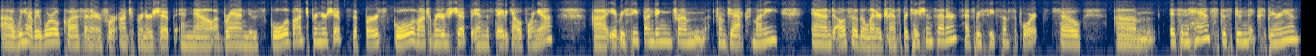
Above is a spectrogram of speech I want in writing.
Uh, we have a world class center for entrepreneurship and now a brand new school of entrepreneurship, the first school of entrepreneurship in the state of California. Uh, it received funding from, from Jack's money, and also the Leonard Transportation Center has received some support. So um, it's enhanced the student experience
